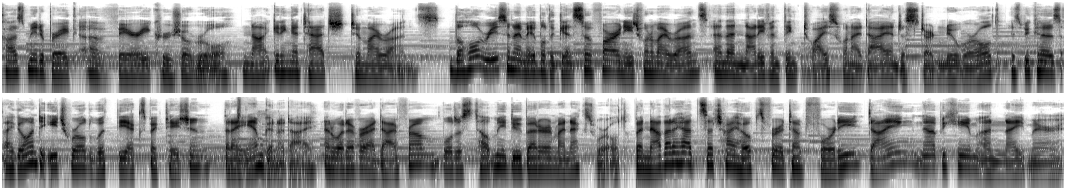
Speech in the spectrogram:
caused me to break a very crucial rule not getting attached to my runs. The whole reason I'm able to get so far in each one of my runs and then not even think twice when I die and just start a new world is because I go into each world with the expectation that I am gonna die, and whatever I die from will just help me do better in my next world. But now that I had such high hopes for attempt 40, dying now became a nightmare,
